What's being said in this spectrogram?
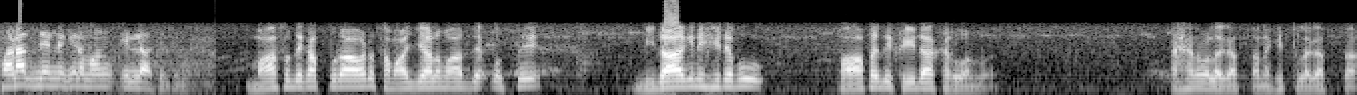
පණක් දෙන්න කියලා මම ඉල්ලා සිටිනවා. මාස දෙකක් පුරාවට සමාජ ජාල මාධ්‍යයක් ඔස්සේ නිදාගෙන හිටපු පාපැදි ක්‍රීඩාකරුවන්ව ඇහැරවල ගත්තා නැකිටලා ගත්තා.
